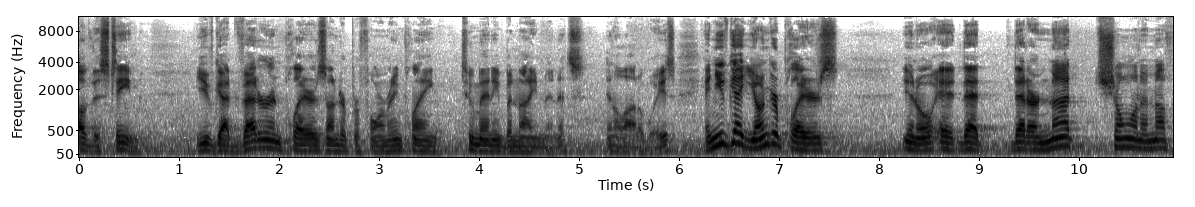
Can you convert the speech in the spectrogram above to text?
of this team, you've got veteran players underperforming, playing too many benign minutes in a lot of ways. And you've got younger players, you know, eh, that that are not showing enough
